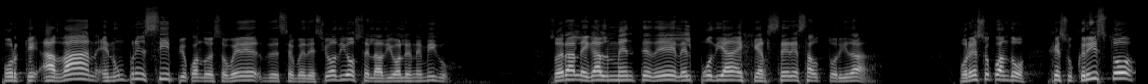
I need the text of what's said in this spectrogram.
Porque Adán en un principio, cuando desobedeció a Dios, se la dio al enemigo. Eso era legalmente de él. Él podía ejercer esa autoridad. Por eso cuando Jesucristo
